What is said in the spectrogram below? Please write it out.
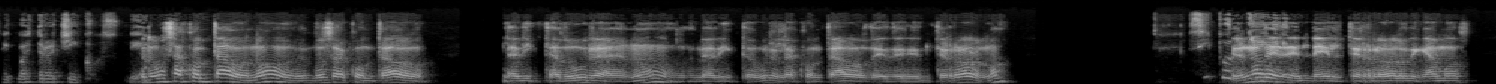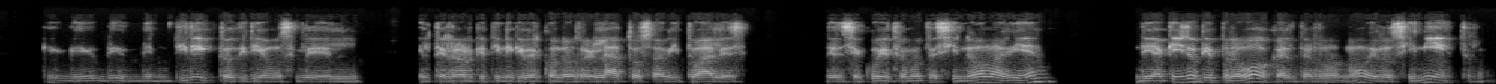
secuestro chicos. Pero vos has contado, ¿no? Vos has contado la dictadura, ¿no? La dictadura la has contado desde el terror, ¿no? Sí, porque... Pero no desde el terror, digamos, directo, diríamos, el, el, terror que tiene que ver con los relatos habituales del secuestro, sino más bien de aquello que provoca el terror, ¿no? De lo siniestro.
